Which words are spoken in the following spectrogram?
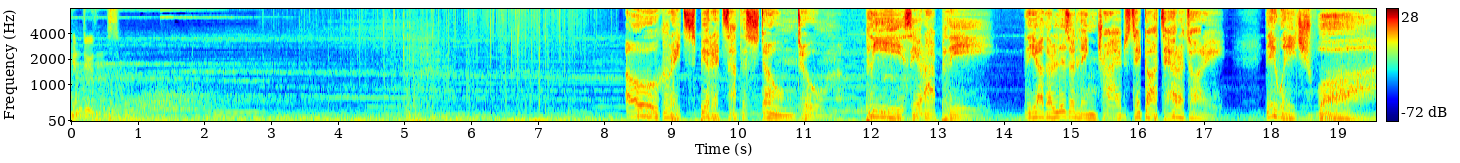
Can do this. O great spirits of the Stone Tomb, please hear our plea. The other lizardling tribes take our territory. They wage war.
